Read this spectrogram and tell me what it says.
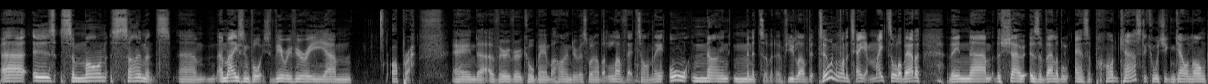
uh, is Simone Simons. Um, amazing voice, very, very um, opera and uh, a very, very cool band behind her as well. But love that song there. All nine minutes of it. If you loved it too and want to tell your mates all about it, then um, the show is available as a podcast. Of course, you can go along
